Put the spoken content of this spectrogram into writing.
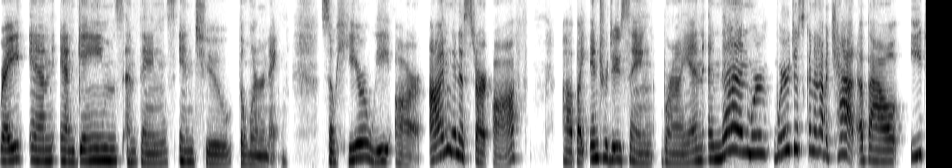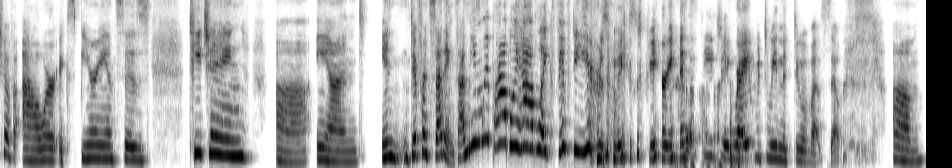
right and and games and things into the learning so here we are. I'm going to start off uh, by introducing Brian, and then we're we're just going to have a chat about each of our experiences teaching uh, and in different settings. I mean, we probably have like 50 years of experience teaching, right, between the two of us. So, um,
